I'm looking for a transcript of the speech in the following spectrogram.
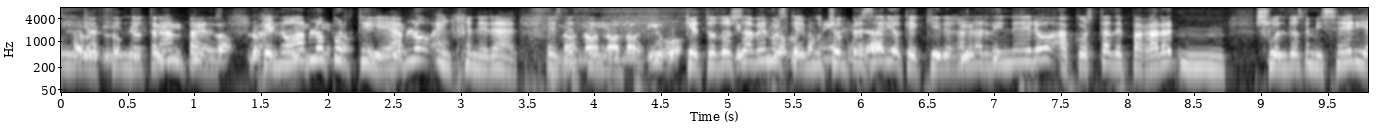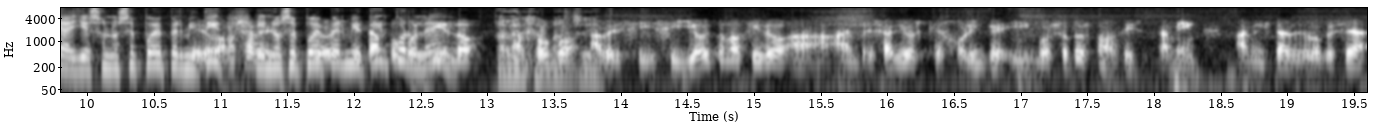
y ver, que haciendo trampas. diciendo- que que no hablo por ti, que- hablo en general. Es No, decir, no, no, digo, que todos yo- sabemos yo que hay mucho general. empresario que quiere es ganar que- dinero a costa de pagar mm, sueldos de miseria y eso no se puede permitir. Y no se puede permitir por ley. entiendo- A ver, tampoco, Germán, sí. a ver, si, si yo he conocido a, a empresarios que, jolín, que, y vosotros conocéis también amistades o lo que sea,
